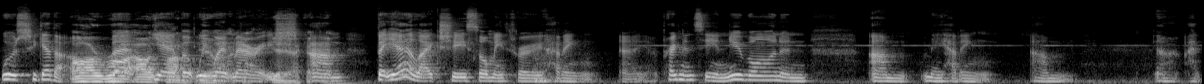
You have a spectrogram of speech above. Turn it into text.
we were together. Oh, right. But, I was yeah, but we yeah, weren't okay. married. Yeah, yeah, okay, yeah. um, But yeah, like she saw me through having uh, you know, pregnancy and newborn, and um, me having um, you know, had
